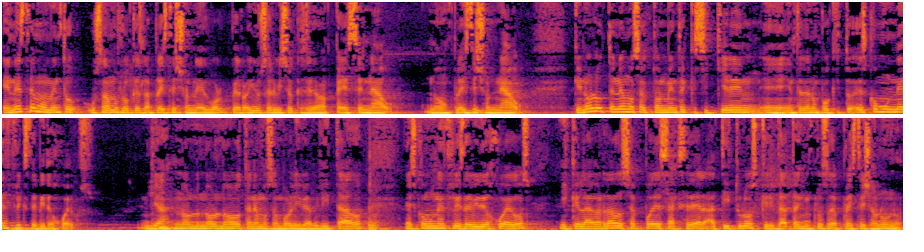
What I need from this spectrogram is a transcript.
En este momento usamos lo que es la PlayStation Network, pero hay un servicio que se llama PS Now ¿no? PlayStation Now, que no lo tenemos actualmente, que si quieren eh, entender un poquito, es como un Netflix de videojuegos. Ya, no, no, no lo tenemos en Bolivia habilitado. Es como un Netflix de videojuegos y que la verdad, o sea, puedes acceder a títulos que datan incluso de PlayStation 1.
